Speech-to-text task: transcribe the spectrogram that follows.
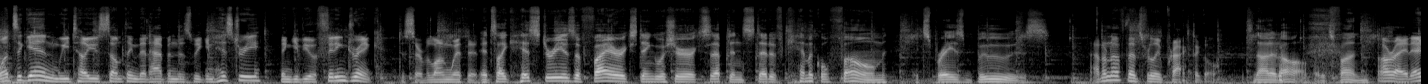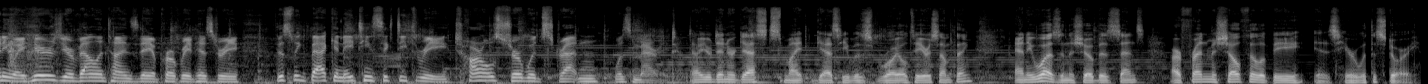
Once again, we tell you something that happened this week in history, then give you a fitting drink to serve along with it. It's like history is a fire extinguisher, except instead of chemical foam, it sprays booze. I don't know if that's really practical. It's not at all, but it's fun. All right, anyway, here's your Valentine's Day appropriate history. This week back in 1863, Charles Sherwood Stratton was married. Now, your dinner guests might guess he was royalty or something, and he was in the showbiz sense. Our friend Michelle Philippi is here with the story.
